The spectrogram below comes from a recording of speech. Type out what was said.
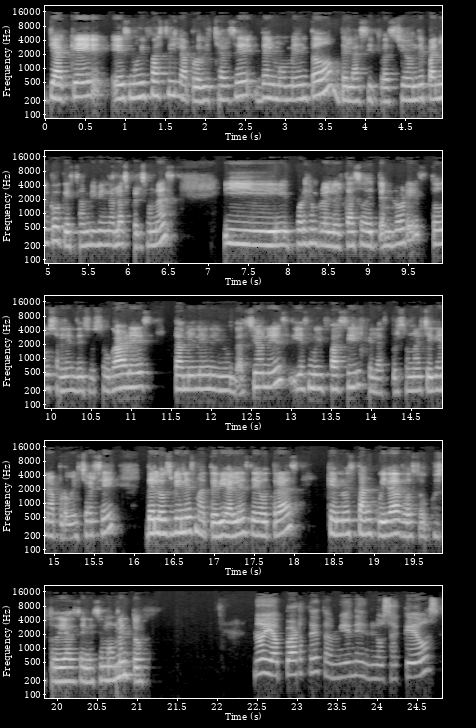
ya que es muy fácil aprovecharse del momento, de la situación de pánico que están viviendo las personas. Y, por ejemplo, en el caso de temblores, todos salen de sus hogares, también en inundaciones, y es muy fácil que las personas lleguen a aprovecharse de los bienes materiales de otras que no están cuidados o custodiados en ese momento. No, y aparte también en los saqueos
